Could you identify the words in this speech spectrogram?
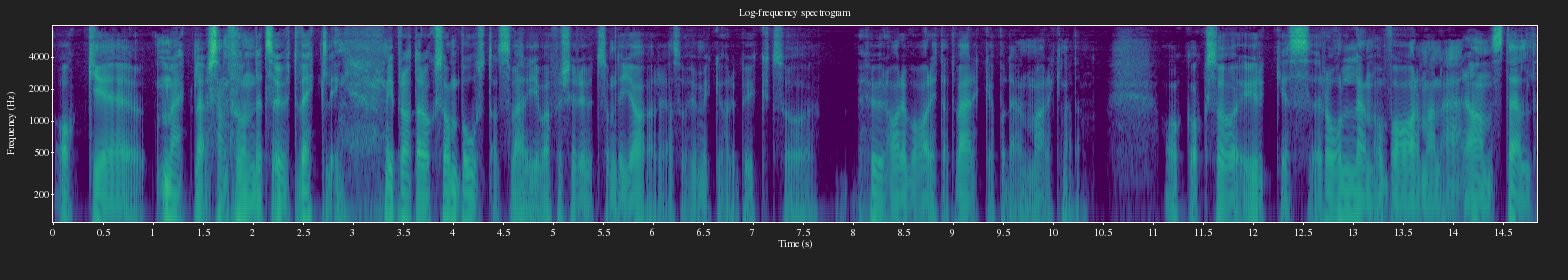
och eh, Mäklarsamfundets utveckling. Vi pratar också om bostadssverige. Varför ser det ut som det gör? Alltså hur mycket har det byggts och hur har det varit att verka på den marknaden? Och också yrkesrollen och var man är anställd.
